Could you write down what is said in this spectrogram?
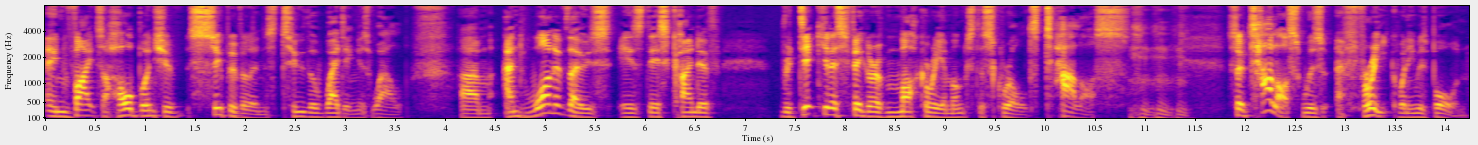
invites a whole bunch of supervillains to the wedding as well. Um, and one of those is this kind of ridiculous figure of mockery amongst the Skrulls, Talos. so Talos was a freak when he was born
